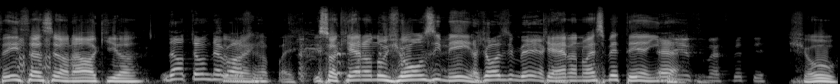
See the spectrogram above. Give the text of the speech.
Sensacional aqui, ó. Não, tem uns negócios, Braguinha. rapaz. Isso aqui era no Jô 11 e É meia, de 11 e meia. que cara. era no SBT ainda. É. Isso, no SBT. Show,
